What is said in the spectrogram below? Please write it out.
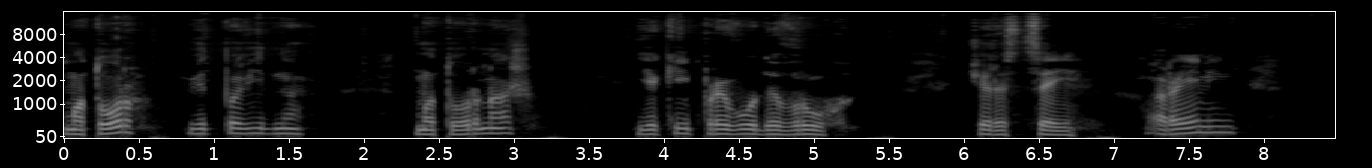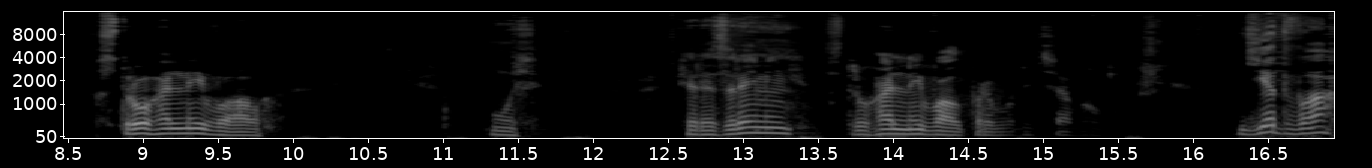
мотор, відповідно. Мотор наш, який приводить в рух через цей ремінь строгальний вал. Ось. Через ремінь стругальний вал приводиться в рух. Є два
